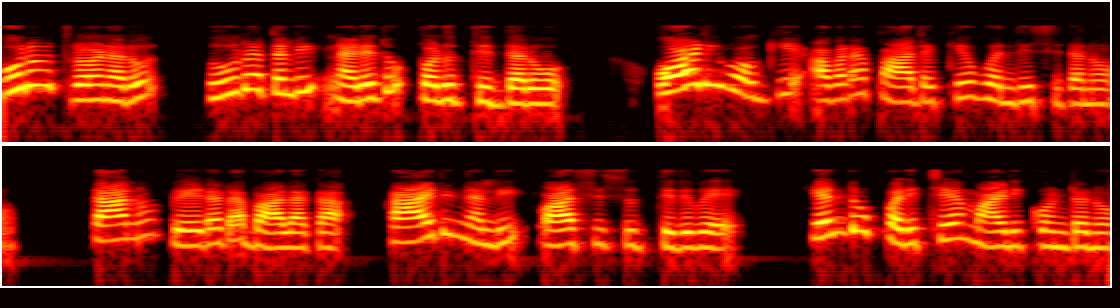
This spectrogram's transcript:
ಗುರು ದ್ರೋಣರು ದೂರದಲ್ಲಿ ನಡೆದು ಬರುತ್ತಿದ್ದರು. ಓಡಿ ಹೋಗಿ ಅವರ ಪಾದಕ್ಕೆ ವಂದಿಸಿದನು. ತಾನು ಬೇಡರ ಬಾಲಕ, ಕಾಡಿನಲ್ಲಿ ವಾಸಿಸುತ್ತಿರುವೆ ಎಂದು ಪರಿಚಯ ಮಾಡಿಕೊಂಡನು.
